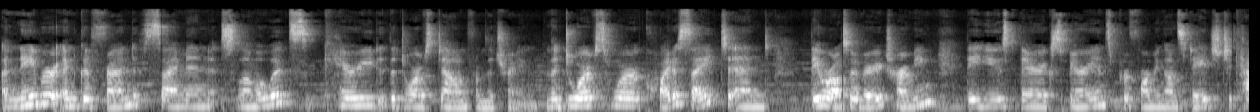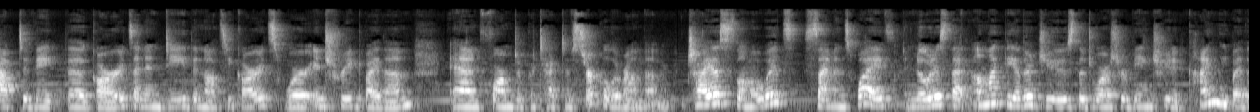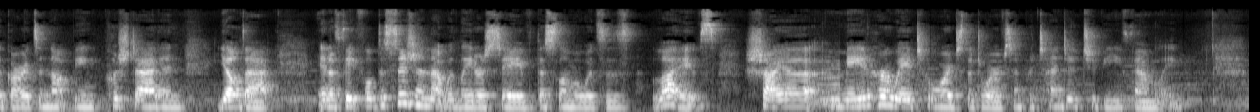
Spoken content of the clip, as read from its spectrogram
a neighbor and good friend, Simon Slomowitz, carried the dwarfs down from the train. The dwarfs were quite a sight and they were also very charming. They used their experience performing on stage to captivate the guards, and indeed, the Nazi guards were intrigued by them and formed a protective circle around them. Chaya Slomowitz, Simon's wife, noticed that unlike the other Jews, the dwarfs were being treated kindly by the guards and not being pushed at and yelled at. In a fateful decision that would later save the Slomowitz's lives, Chaya made her way towards the dwarfs and pretended to be family.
